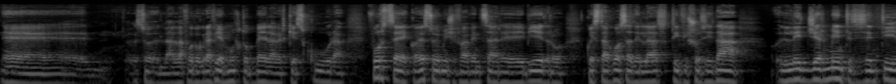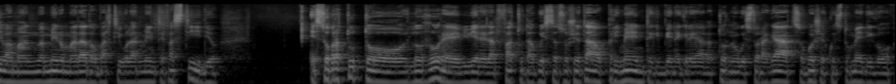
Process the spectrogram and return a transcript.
eh, la, la fotografia è molto bella perché è scura. Forse, ecco, adesso che mi ci fa pensare Pietro, questa cosa dell'artificiosità leggermente si sentiva, ma a me non mi ha dato particolarmente fastidio. E soprattutto l'orrore vi viene dal fatto da questa società opprimente che viene creata attorno a questo ragazzo, poi c'è questo medico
